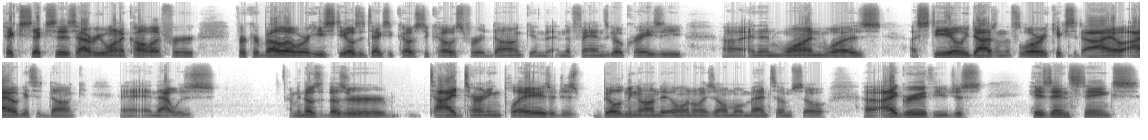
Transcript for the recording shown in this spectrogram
pick sixes, however you want to call it, for for Curbelo, where he steals it, takes it coast to coast for a dunk, and and the fans go crazy. Uh, and then one was a steal. He dives on the floor. He kicks it to Ayo. Ayo gets a dunk, and, and that was, I mean, those those are tide turning plays or just building on to Illinois' own momentum. So uh, I agree with you. Just his instincts,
